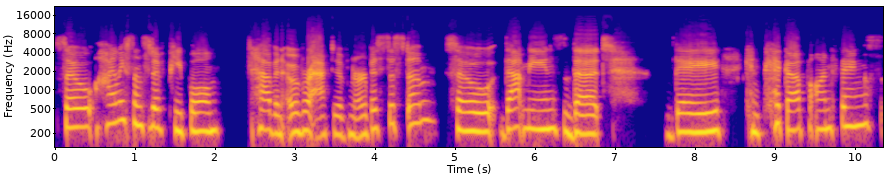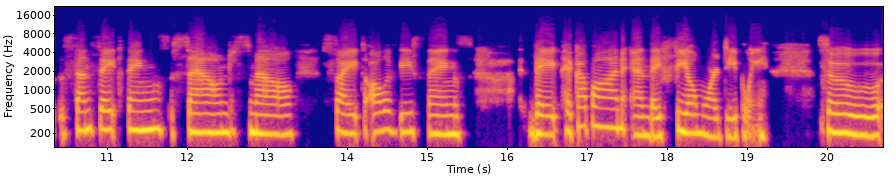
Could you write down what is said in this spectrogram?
so, highly sensitive people have an overactive nervous system. So that means that they can pick up on things, sensate things, sound, smell, sight, all of these things they pick up on and they feel more deeply. So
